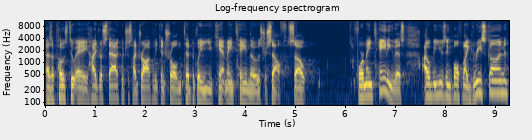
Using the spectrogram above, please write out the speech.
as opposed to a hydrostatic, which is hydraulically controlled, and typically you can't maintain those yourself. So for maintaining this, I will be using both my grease gun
